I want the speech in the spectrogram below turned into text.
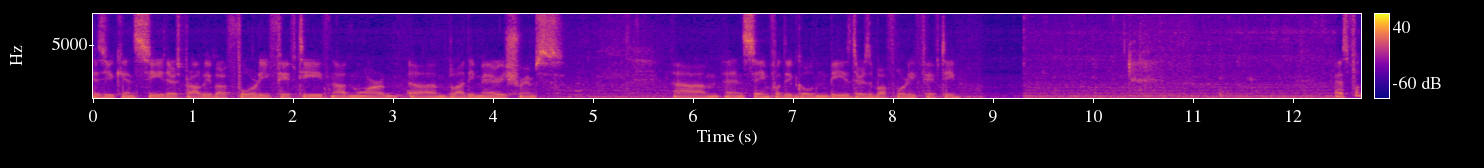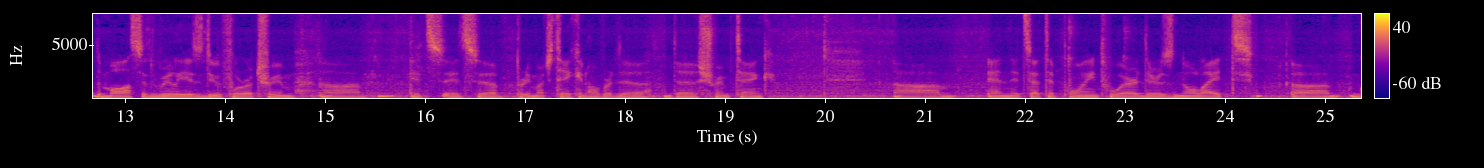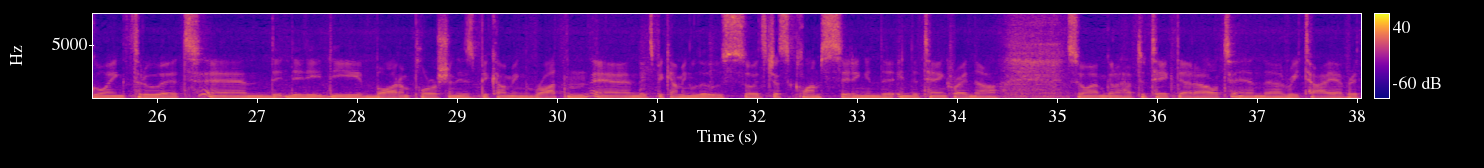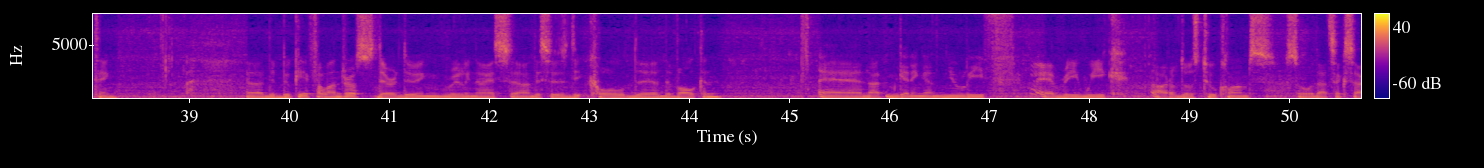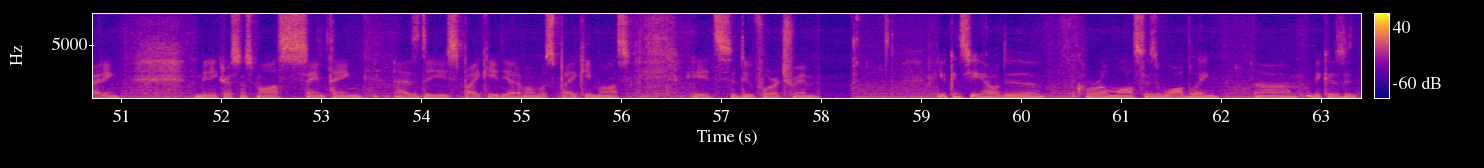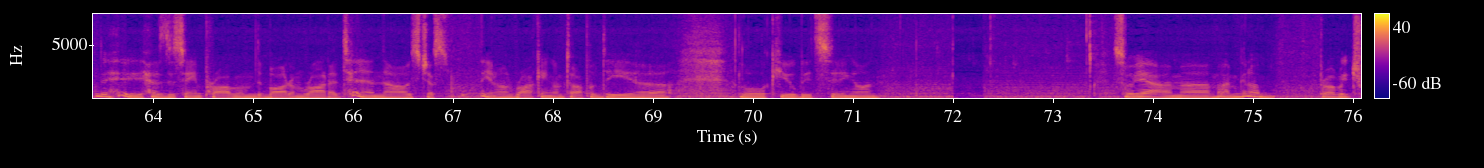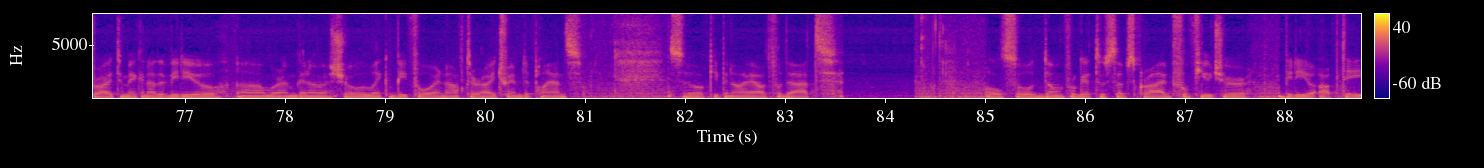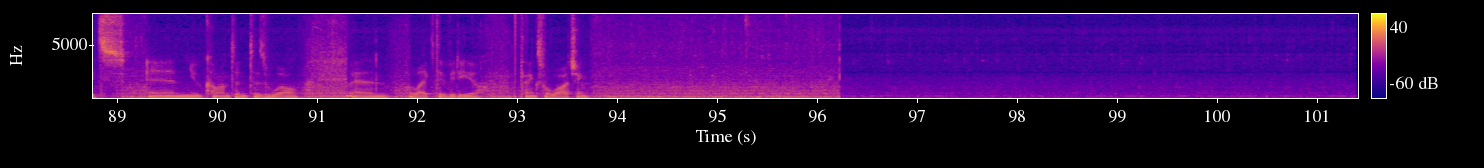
as you can see, there's probably about 40, 50, if not more, uh, Bloody Mary shrimps. Um, and same for the golden bees. There's about 40, 50. As for the moss, it really is due for a trim. Uh, it's it's uh, pretty much taken over the the shrimp tank, um, and it's at a point where there's no light uh, going through it, and the, the, the bottom portion is becoming rotten and it's becoming loose. So it's just clumps sitting in the in the tank right now. So I'm gonna have to take that out and uh, retie everything. Uh, the Bucephalandras, they're doing really nice. Uh, this is the, called the, the Vulcan. And I'm getting a new leaf every week out of those two clumps, so that's exciting. Mini Christmas moss, same thing as the spiky. The other one was spiky moss. It's due for a trim. You can see how the coral moss is wobbling uh, because it, it, has the same problem. The bottom rotted, and now it's just you know rocking on top of the uh, little cube it's sitting on. So yeah, I'm uh, I'm gonna probably try to make another video uh, where I'm gonna show like before and after I trim the plants. So keep an eye out for that. Also, don't forget to subscribe for future video updates and new content as well. And like the video. Thanks for watching.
